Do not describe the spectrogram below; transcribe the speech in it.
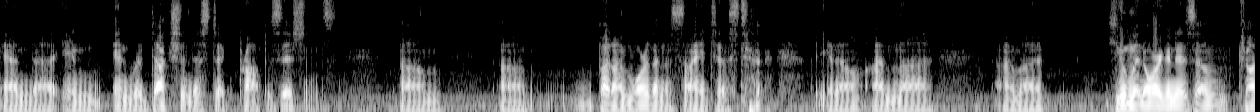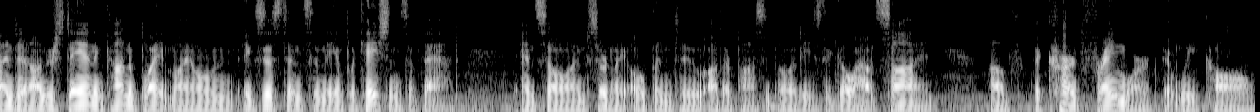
and uh, in, in reductionistic propositions. Um, um, but I'm more than a scientist. you know, I'm, uh, I'm a human organism trying to understand and contemplate my own existence and the implications of that. And so I'm certainly open to other possibilities that go outside of the current framework that we call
